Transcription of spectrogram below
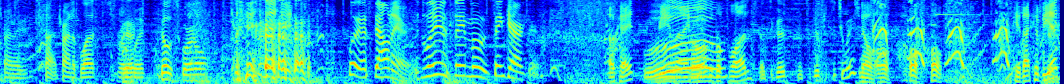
Trying to try, trying to bless real Yeah. quick. Go Squirtle. Look, that's down air. It's literally the same move, same character. Okay, really nice use of the flood. That's a good. That's a good situation. No, oh, oh, oh. Okay, that could be it.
